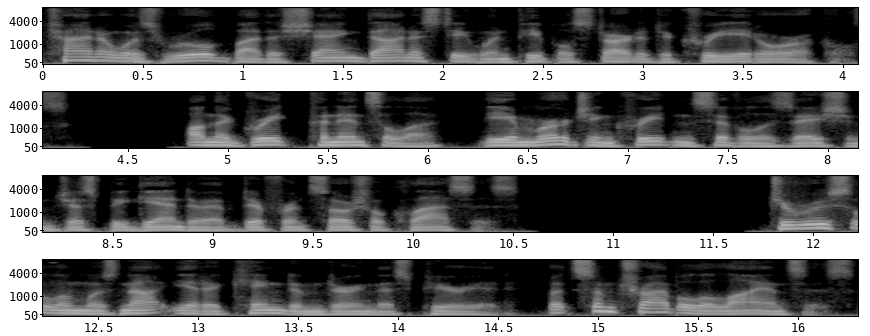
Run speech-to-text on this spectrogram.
China was ruled by the Shang dynasty when people started to create oracles. On the Greek peninsula, the emerging Cretan civilization just began to have different social classes. Jerusalem was not yet a kingdom during this period, but some tribal alliances.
